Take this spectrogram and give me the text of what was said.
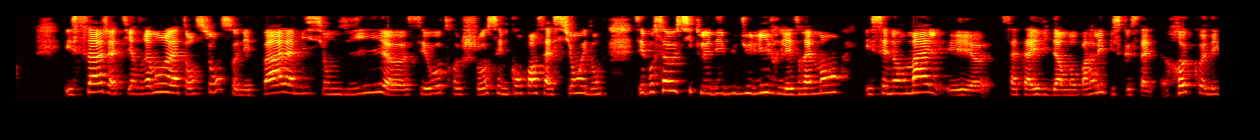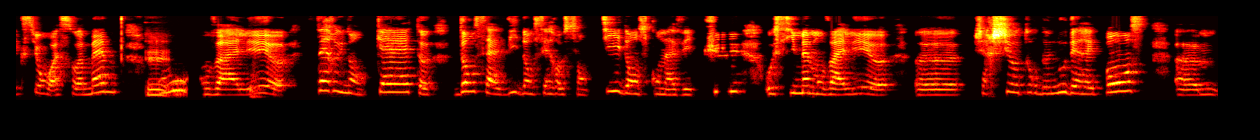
Et ça, j'attire vraiment l'attention. Ce n'est pas la mission de vie, euh, c'est autre chose, c'est une compensation. Et donc, c'est pour ça aussi que le début du livre, il est vraiment, et c'est normal, et euh, ça t'a évidemment parlé, puisque c'est reconnexion à soi-même, mm. où on va aller euh, faire une enquête dans sa vie, dans ses ressentis, dans ce qu'on a vécu. Aussi même, on va aller chercher autour de nous des réponses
